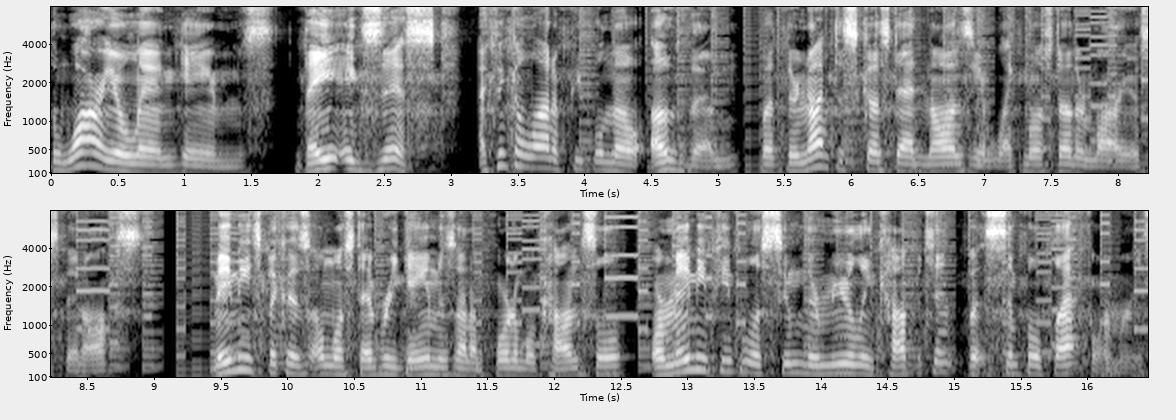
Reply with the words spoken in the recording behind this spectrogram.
The Wario Land games. They exist. I think a lot of people know of them, but they're not discussed ad nauseum like most other Mario spin-offs. Maybe it's because almost every game is on a portable console, or maybe people assume they're merely competent but simple platformers.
